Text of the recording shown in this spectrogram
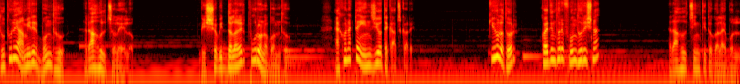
দুপুরে আমিরের বন্ধু রাহুল চলে এলো। বিশ্ববিদ্যালয়ের পুরনো বন্ধু। এখন একটা এনজিওতে কাজ করে। কি হলো তোর? কয়দিন ধরে ফোন ধরিস না? রাহুল চিন্তিত গলায় বলল,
